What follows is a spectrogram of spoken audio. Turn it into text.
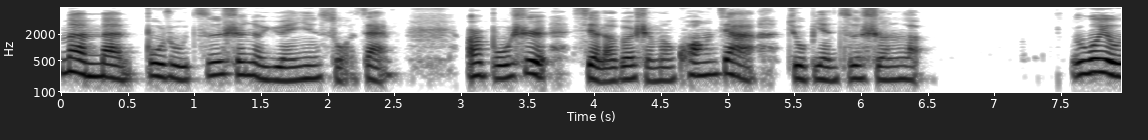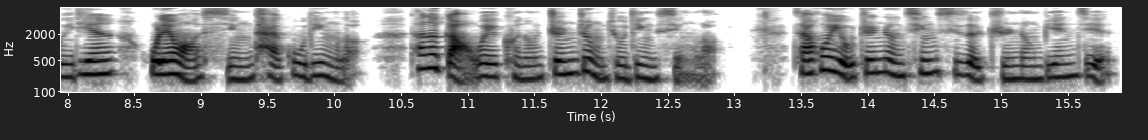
慢慢步入资深的原因所在，而不是写了个什么框架就变资深了。如果有一天互联网形态固定了，它的岗位可能真正就定型了，才会有真正清晰的职能边界，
